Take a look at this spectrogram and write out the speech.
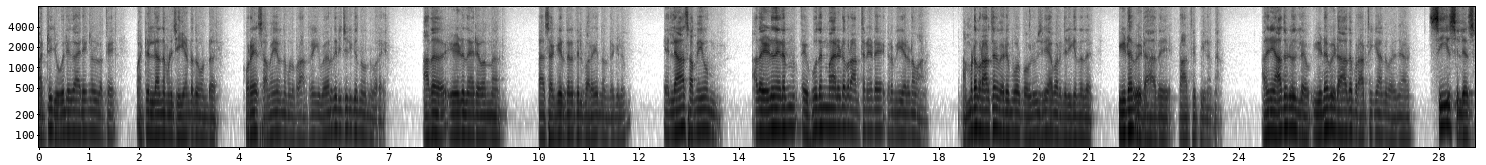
മറ്റ് ജോലി കാര്യങ്ങളിലൊക്കെ മറ്റെല്ലാം നമ്മൾ ചെയ്യേണ്ടതുകൊണ്ട് കുറേ സമയം നമ്മൾ പ്രാർത്ഥനയ്ക്ക് വേർതിരിച്ചിരിക്കുന്നു എന്ന് പറയാം. അത് ഏഴ് നേരമെന്ന് സങ്കീർത്തനത്തിൽ പറയുന്നുണ്ടെങ്കിലും എല്ലാ സമയവും അത് ഏഴ് നേരം യഹൂദന്മാരുടെ പ്രാർത്ഥനയുടെ ക്രമീകരണമാണ്. നമ്മുടെ പ്രാർത്ഥന വരുമ്പോൾ പൗലൂസിയ പറഞ്ഞിരിക്കുന്നത് ഇടവിടാതെ പ്രാർത്ഥിപ്പീനെന്നാണ് അതിന് യാതൊരു ഇടവിടാതെ പ്രാർത്ഥിക്കുക എന്ന് പറഞ്ഞാൽ സീസ്ലെസ്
